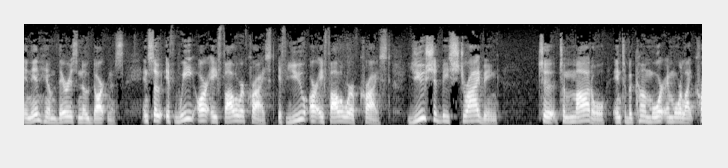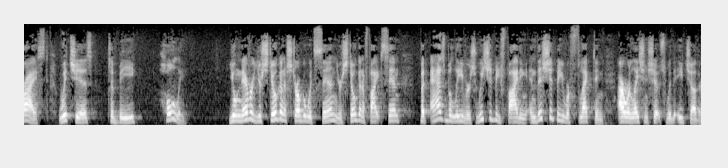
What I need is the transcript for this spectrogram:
and in him there is no darkness. And so, if we are a follower of Christ, if you are a follower of Christ, you should be striving to, to model and to become more and more like Christ, which is to be holy. You'll never, you're still going to struggle with sin, you're still going to fight sin, but as believers, we should be fighting, and this should be reflecting our relationships with each other.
